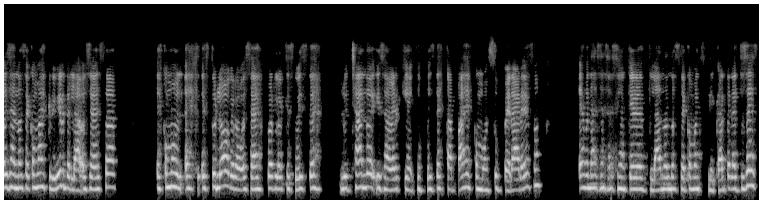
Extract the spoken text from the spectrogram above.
o sea, no sé cómo escribírtela, o sea, esa es como, es, es, tu logro, o sea, es por lo que estuviste luchando y saber que, que fuiste capaz, es como superar eso, es una sensación que de plano no sé cómo explicártela. Entonces,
